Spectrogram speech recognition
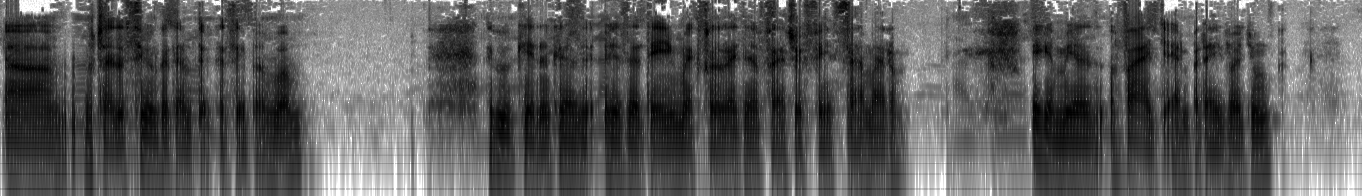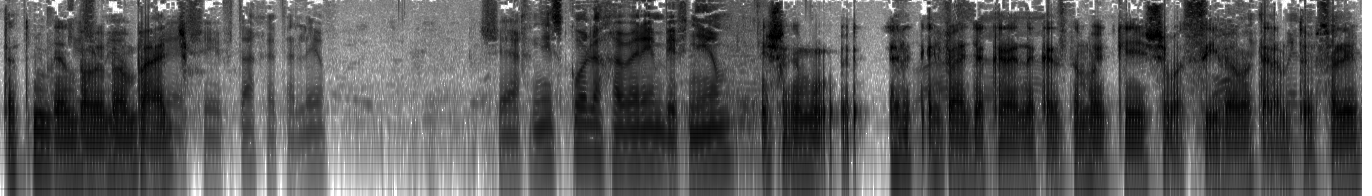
a, bocsánat, a szívünk a teremtő kezében van. Nekünk kérünk, hogy az edényünk megfelelő legyen a felső fény számára. Igen, mi a vágy emberei vagyunk, tehát minden valóban vágy. És nekem egy vágya kell rendelkeznem, hogy kinyissam a szívem a teremtő felé.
